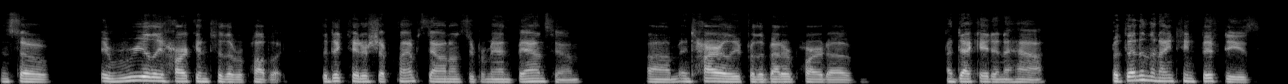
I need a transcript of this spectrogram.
And so it really harkened to the Republic. The dictatorship clamps down on Superman, bans him um, entirely for the better part of a decade and a half. But then in the 1950s,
